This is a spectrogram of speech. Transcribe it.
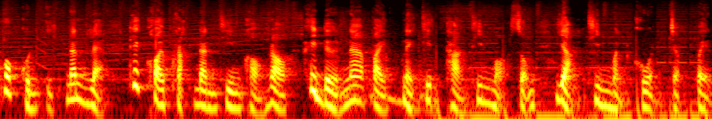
พวกคุณอีกนั่นแหละ ที่คอยผลักดันทีมของเราให้เดินหน้าไปในทิศทางที่เหมาะสมอย่างที่มันควรจะเป็น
